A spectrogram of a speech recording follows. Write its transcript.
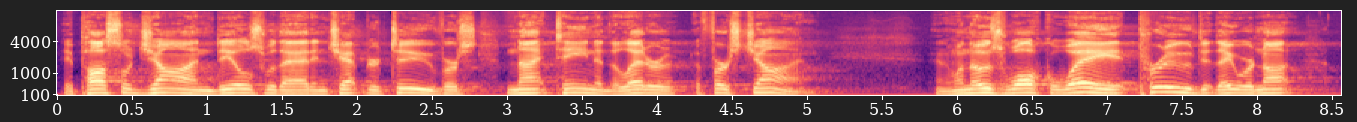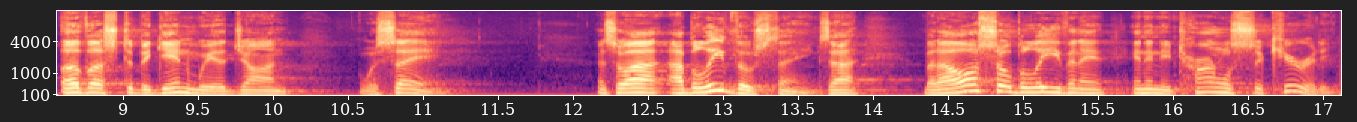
The apostle john deals with that in chapter 2 verse 19 in the letter of 1 john. And when those walk away it proved that they were not of us to begin with john was saying. And so i, I believe those things. I, but i also believe in, a, in an eternal security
